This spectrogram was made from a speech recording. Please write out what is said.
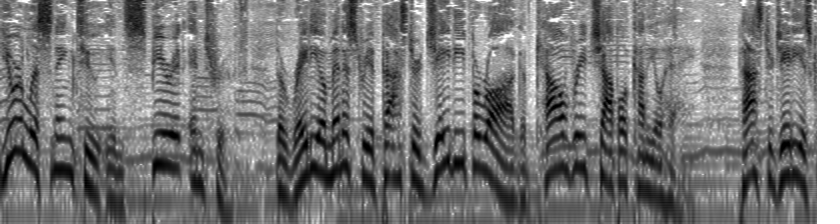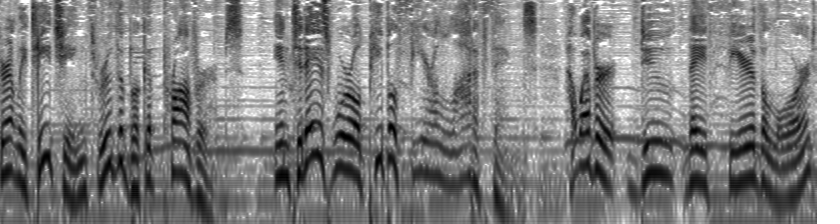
You're listening to In Spirit and Truth, the radio ministry of Pastor J.D. Farag of Calvary Chapel, Kaneohe. Pastor J.D. is currently teaching through the book of Proverbs. In today's world, people fear a lot of things. However, do they fear the Lord?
